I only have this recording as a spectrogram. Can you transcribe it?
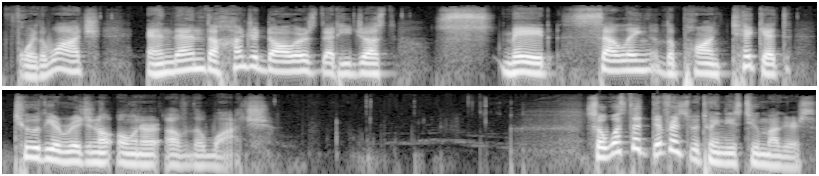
for the watch, and then the $100 that he just made selling the pawn ticket to the original owner of the watch. So, what's the difference between these two muggers?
